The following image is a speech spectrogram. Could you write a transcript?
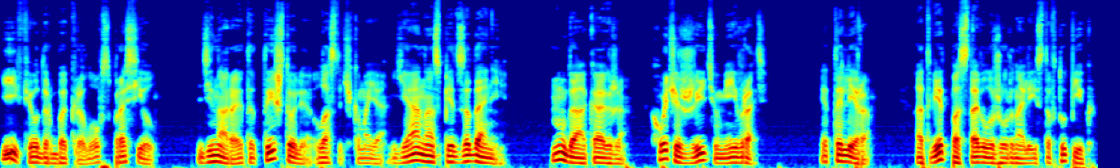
И Федор Б. Крылов спросил. «Динара, это ты, что ли, ласточка моя? Я на спецзадании». «Ну да, как же. Хочешь жить, умей врать. Это Лера. Ответ поставил журналиста в тупик.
